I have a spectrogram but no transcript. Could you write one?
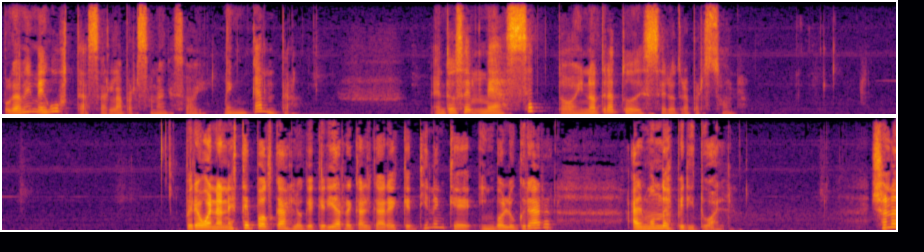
Porque a mí me gusta ser la persona que soy. Me encanta. Entonces me acepto y no trato de ser otra persona. Pero bueno, en este podcast lo que quería recalcar es que tienen que involucrar al mundo espiritual. Yo no,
